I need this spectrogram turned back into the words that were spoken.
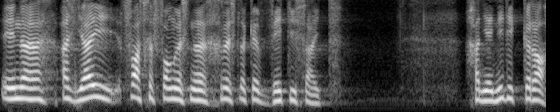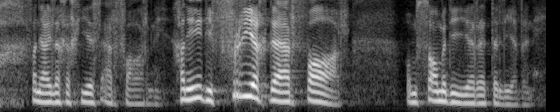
En uh as jy vasgevang is in 'n Christelike wettiesheid, gaan jy nie die krag van die Heilige Gees ervaar nie. Gaan jy nie die vreugde ervaar om saam met die Here te lewe nie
